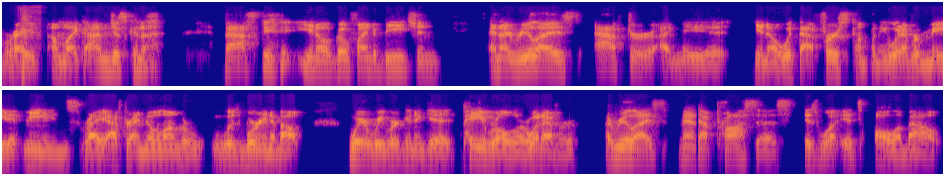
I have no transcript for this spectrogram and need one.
Right. I'm like, I'm just going to bask, you know, go find a beach. And, and I realized after I made it, you know, with that first company, whatever made it means, right? After I no longer was worrying about where we were going to get payroll or whatever, I realized, man, that process is what it's all about.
